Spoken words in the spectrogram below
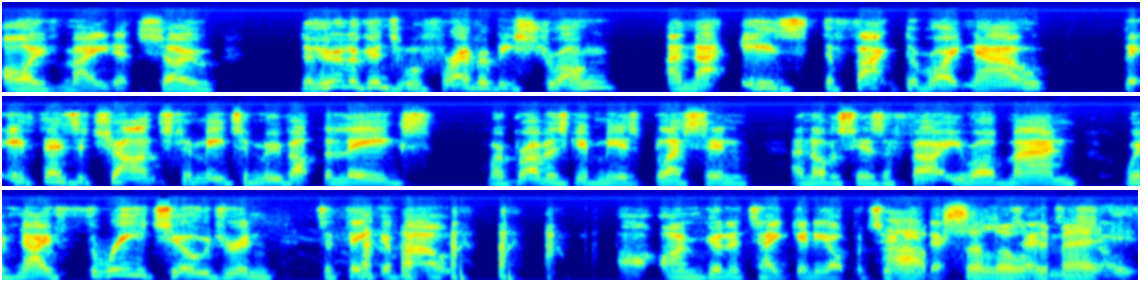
i've made it. So the hooligans will forever be strong and that is the factor right now but if there's a chance for me to move up the leagues my brother's given me his blessing. And obviously, as a 30 year old man with now three children to think about, I'm going to take any opportunity. Absolutely, mate. It,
